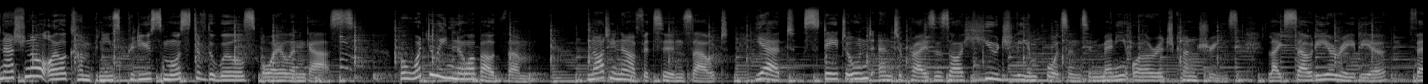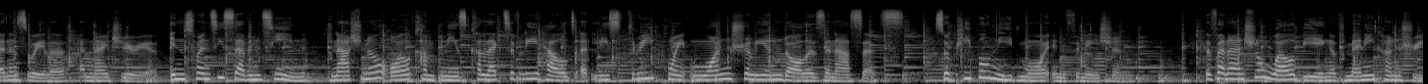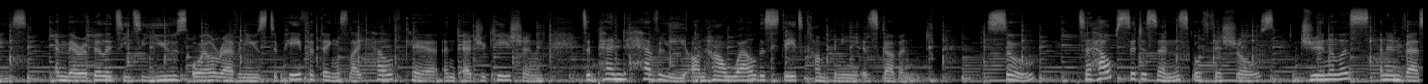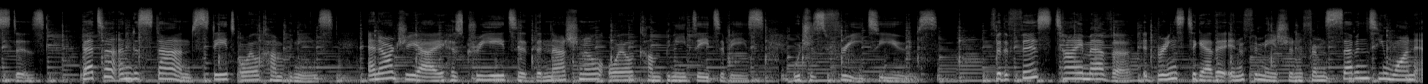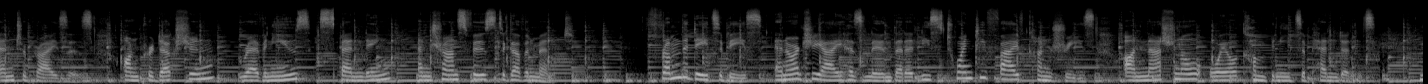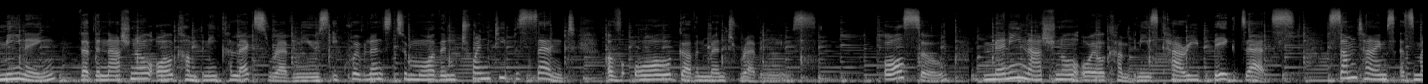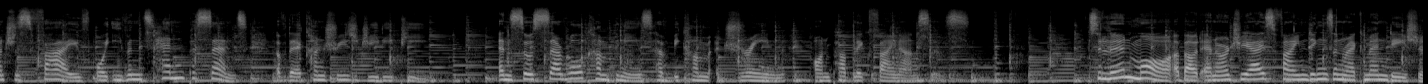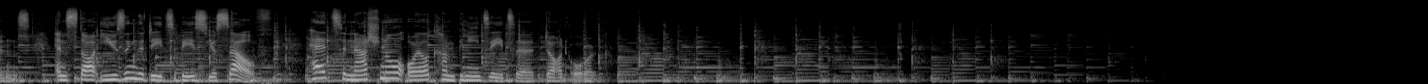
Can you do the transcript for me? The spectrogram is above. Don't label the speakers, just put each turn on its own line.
National oil companies produce most of the world's oil and gas. But what do we know about them? Not enough, it turns out. Yet, state owned enterprises are hugely important in many oil rich countries like Saudi Arabia, Venezuela, and Nigeria. In 2017, national oil companies collectively held at least $3.1 trillion in assets. So people need more information. The financial well being of many countries and their ability to use oil revenues to pay for things like healthcare and education depend heavily on how well the state company is governed. So, to help citizens, officials, journalists, and investors better understand state oil companies, NRGI has created the National Oil Company Database, which is free to use. For the first time ever, it brings together information from 71 enterprises on production, revenues, spending, and transfers to government. From the database, NRGI has learned that at least 25 countries are national oil company dependent, meaning that the national oil company collects revenues equivalent to more than 20% of all government revenues. Also, many national oil companies carry big debts, sometimes as much as 5 or even 10% of their country's GDP. And so several companies have become a drain on public finances. To learn more about NRGI's findings and recommendations and start using the database yourself, head to nationaloilcompanydata.org.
